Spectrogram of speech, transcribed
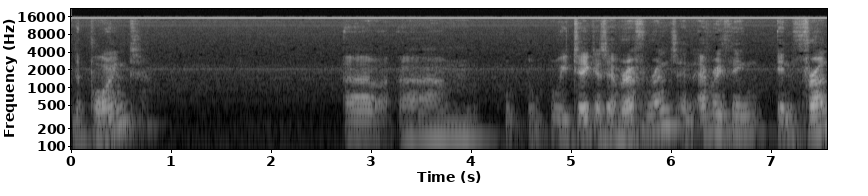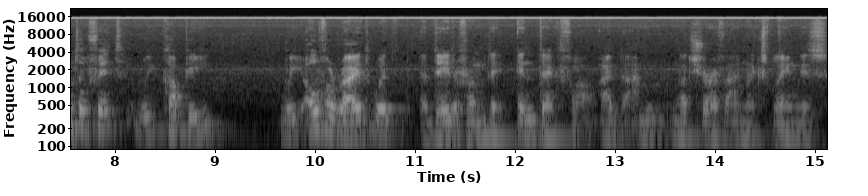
the point uh, um, we take as a reference and everything in front of it we copy we overwrite with a data from the intact file I, I'm not sure if I'm explaining this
